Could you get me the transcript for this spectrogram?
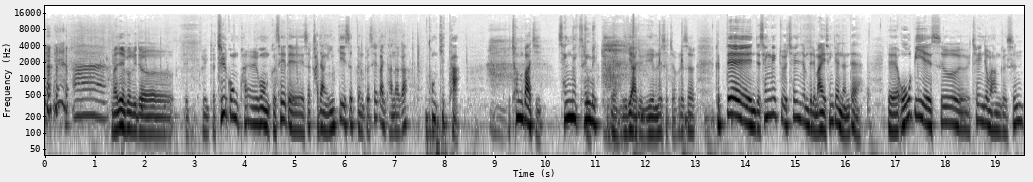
아, 맞아요. 거기 저 그러니까 7080 그 세대에서 가장 인기 있었던 그 세 가지 단어가 통기타, 청바지, 생맥주. 생맥주. 예, 이게 아주 유행을 했었죠. 그래서 그때 이제 생맥주 체인점들이 많이 생겼는데 예, 오비에서 체인점을 한 것은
